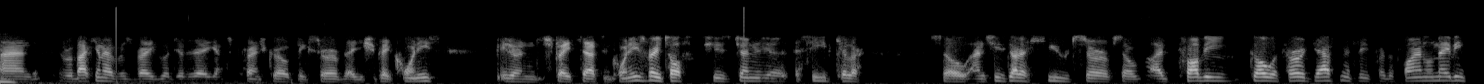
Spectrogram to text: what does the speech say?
And Rebecca was very good the other day against a French girl, big serve. She played Cornet, beat her in straight sets, and Cornet is very tough. She's generally a, a seed killer. So, and she's got a huge serve. So I'd probably go with her definitely for the final, maybe.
